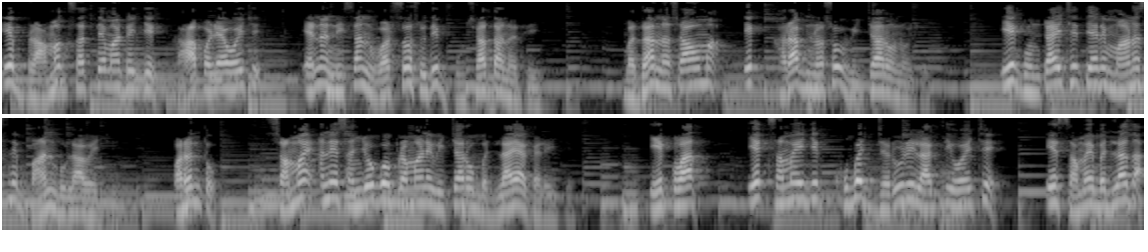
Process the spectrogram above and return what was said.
એ ભ્રામક સત્ય માટે જે ઘા પડ્યા હોય છે, એના નિશાન વર્ષો સુધી ભૂંસાતા નથી. બધા નશાઓમાં એક ખરાબ નશો વિચારોનો છે. એ ઘૂંટાય છે ત્યારે માણસને ભાન ભૂલાવે છે. પરંતુ સમય અને સંજોગો પ્રમાણે વિચારો બદલાયા કરે છે. એક વાત એક સમય જે ખૂબ જ જરૂરી લાગતી હોય છે, એ સમય બદલાતા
